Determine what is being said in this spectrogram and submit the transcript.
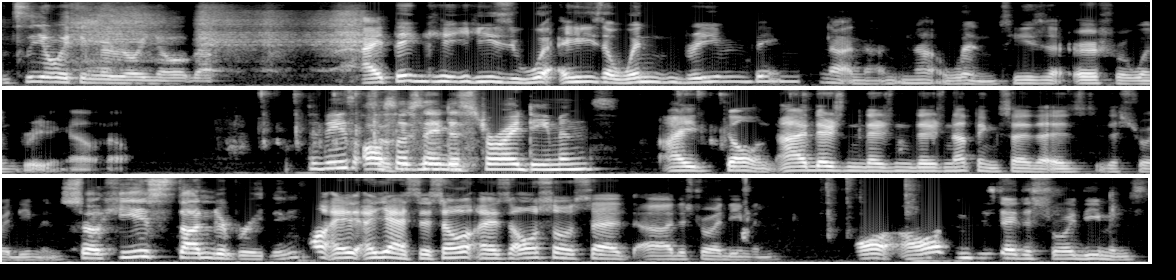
it's the only thing I really know about. I think he, he's wi- he's a wind breathing. Not not not wind. He's an earth for wind breathing. I don't know. Do these also his say name is- destroy demons? I don't. I there's there's there's nothing said that is destroy demons. So he is thunder breathing. Oh it, uh, yes, it's all it's also said uh destroy demons. All all of them just say destroy demons.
